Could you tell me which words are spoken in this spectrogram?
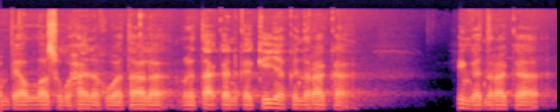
Sampai Allah Subhanahu wa taala meletakkan kakinya ke neraka hingga neraka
